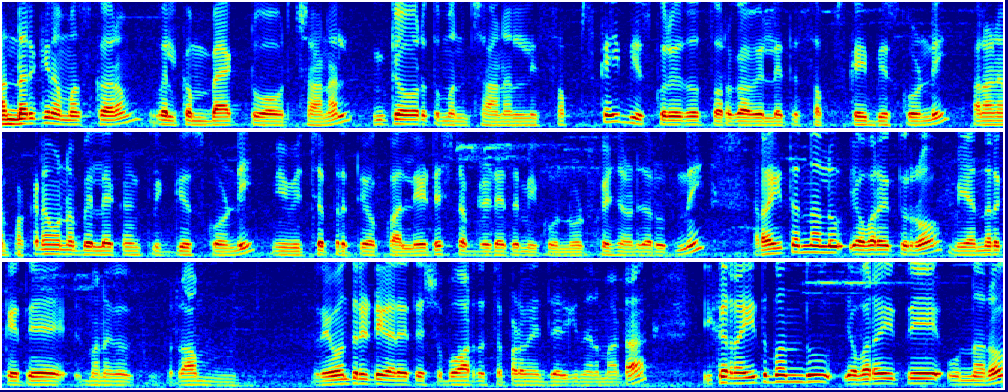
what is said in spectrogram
అందరికీ నమస్కారం. Welcome back to our channel. ఇంకెవరితో మన ఛానల్ని సబ్స్క్రైబ్ చేసుకోలేదో త్వరగా వెళ్ళైతే సబ్స్క్రైబ్ చేసుకోండి. అలానే పక్కనే ఉన్న బెల్ ఐకాన్ క్లిక్ చేసుకోండి. మేము ఇచ్చే ప్రతి ఒక్క లేటెస్ట్ అప్డేట్ అయితే మీకు నోటిఫికేషన్ జరుగుతుంది. రైతన్నలు ఎవరైతురో మీ అందరికైతే మన రామ్ రేవంత్ రెడ్డి గారు అయితే శుభవార్త చెప్పడం అయితే జరిగిందనమాట ఇక రైతు బంధు ఎవరైతే ఉన్నారో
